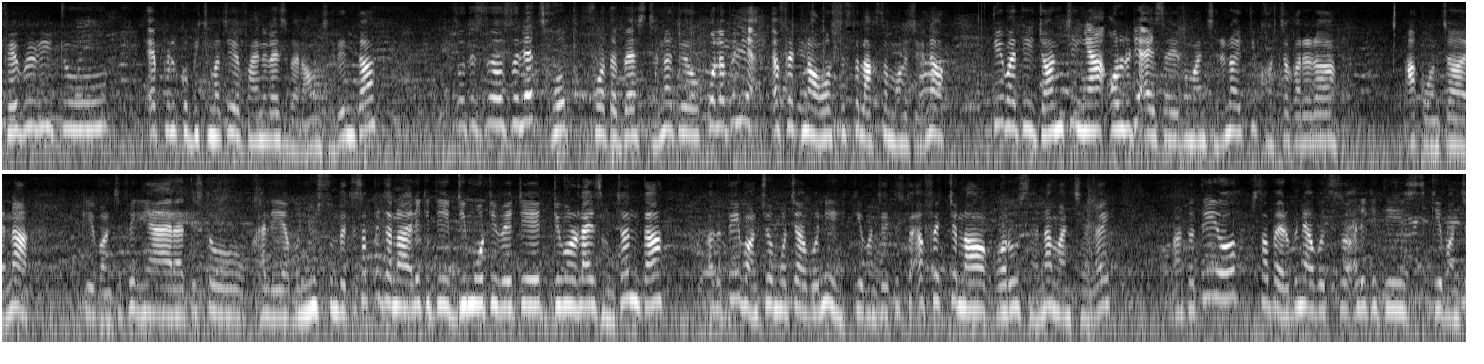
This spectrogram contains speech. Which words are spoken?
फेब्रुअरी टु अप्रिलको बिचमा चाहिँ यो फाइनलाइज भएर आउँछ अरे नि त। सो त्यस्तो so let's hope for the best होइन? त्यो कसलाई पनि एफेक्ट नहोस् जस्तो लाग्छ मलाई चाहिँ होइन? त्यो माथि झन् चाहिँ यहाँ अलरेडी आइसकेको मान्छेहरू होइन यति खर्च गरेर आएको हुन्छ होइन? के भन्छ फेरि यहाँ आएर त्यस्तो खाले अब न्युज सुन्दा चाहिँ सबैजना अलिकति डिमोटिभेटेड डिमोरलाइज हुन्छ नि त। अन्त त्यही भन्छु म चाहिँ अब नि के भन्छ त्यस्तो एफेक्ट चाहिँ नगरोस् होइन मान्छेहरूलाई। अन्त त्यही हो सबैहरू पनि अब अलिकति के भन्छ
